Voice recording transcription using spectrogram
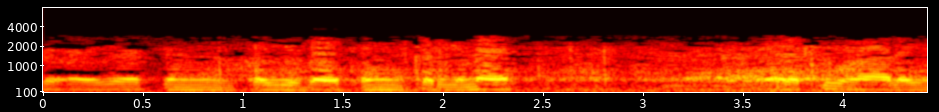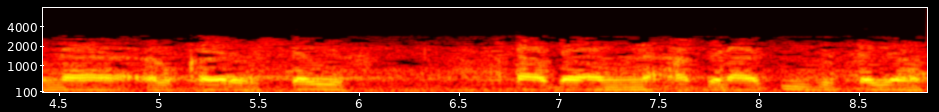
بآيات طيبات كريمات يتلوها علينا القارئ الشيخ عبد العزيز السيار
